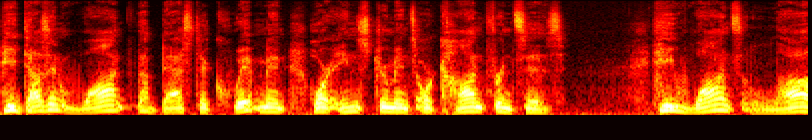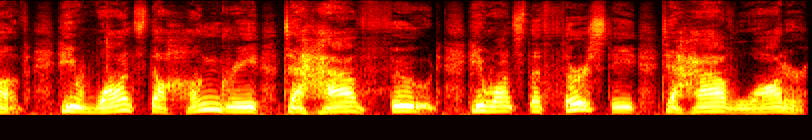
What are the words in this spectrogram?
He doesn't want the best equipment or instruments or conferences. He wants love. He wants the hungry to have food. He wants the thirsty to have water.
